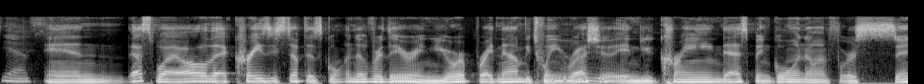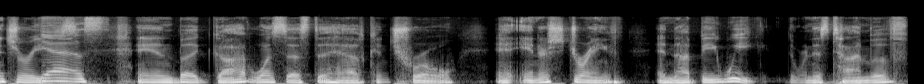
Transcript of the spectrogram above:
Yes. And that's why all that crazy stuff that's going over there in Europe right now between mm. Russia and Ukraine, that's been going on for centuries. Yes. And but God wants us to have control and inner strength and not be weak during this time of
